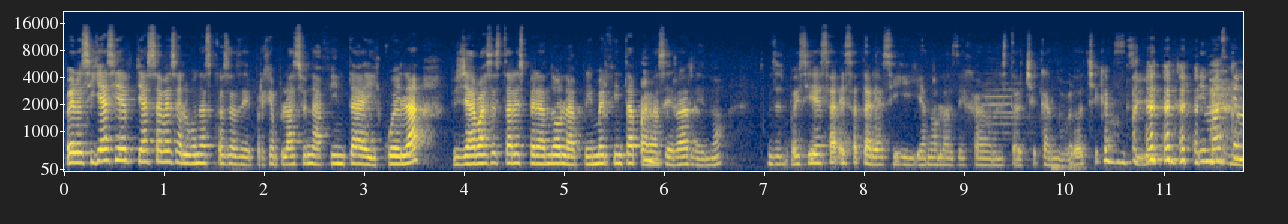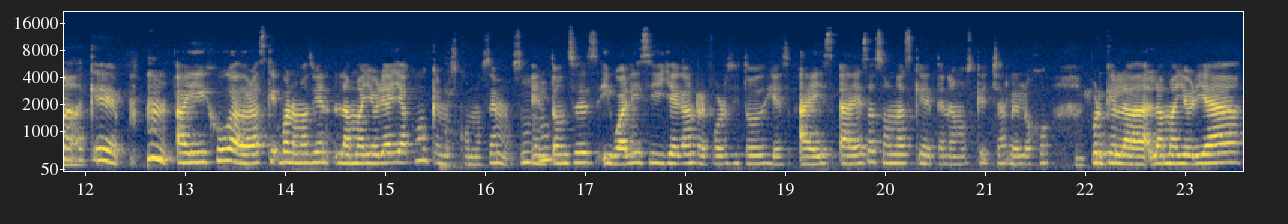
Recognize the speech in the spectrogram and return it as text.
Pero si ya, ya sabes algunas cosas de, por ejemplo, hace una finta y cuela, pues ya vas a estar esperando la primer finta para cerrarle, ¿no? Entonces, pues sí, esa, esa tarea sí ya no las dejaron estar checando, ¿verdad, chicas? Sí. Y más que nada que hay jugadoras que, bueno, más bien la mayoría ya como que nos conocemos. Entonces, igual y si llegan refuerzos y todo, y es a, es- a esas son las que tenemos que echarle el ojo, porque la, la mayoría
